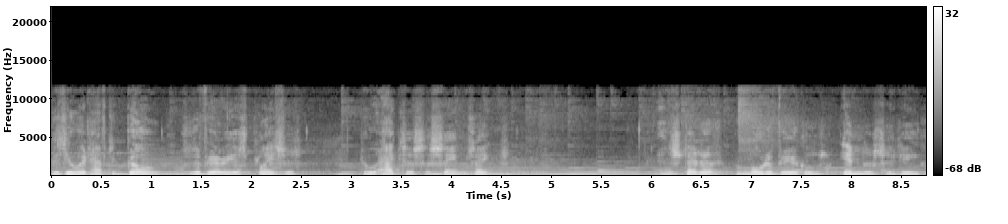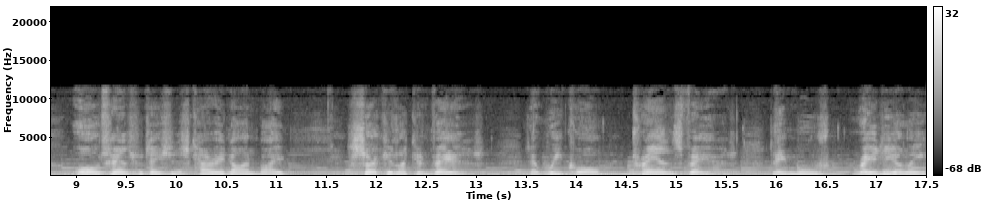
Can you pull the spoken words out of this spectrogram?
is you would have to go to the various places to access the same things. Instead of motor vehicles in the city, all transportation is carried on by circular conveyors that we call transveyors. They move radially,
